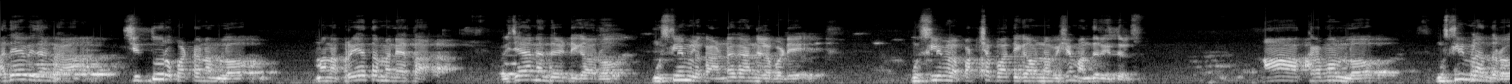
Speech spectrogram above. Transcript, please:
అదేవిధంగా చిత్తూరు పట్టణంలో మన ప్రియతమ నేత విజయానంద రెడ్డి గారు ముస్లింలకు అండగా నిలబడి ముస్లింల పక్షపాతిగా ఉన్న విషయం అందరికీ తెలుసు. ఆ క్రమంలో ముస్లింలందరూ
